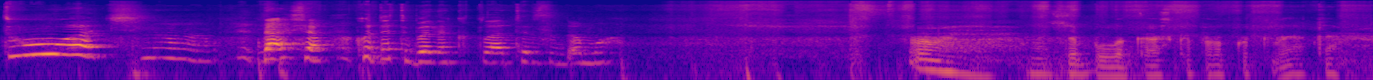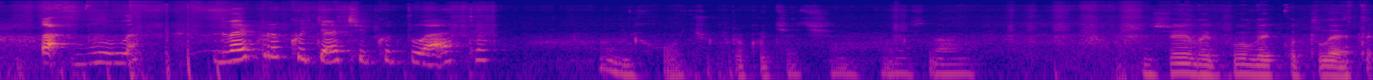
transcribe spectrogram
Точно. Дася, ходи тебе на котлети здамо. Ой, це була казка про котлети. Так, була. Давай про котячі котлети. Не хочу про котячі, не знаю. Жили були котлети.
